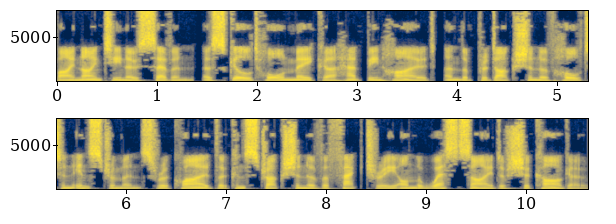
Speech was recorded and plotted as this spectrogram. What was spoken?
By 1907, a skilled horn maker had been hired, and the production of Holton instruments required the construction of a factory on the west side of Chicago.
